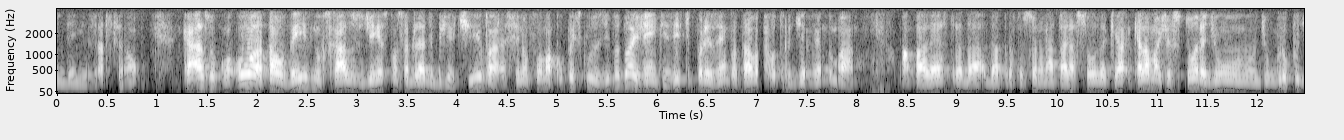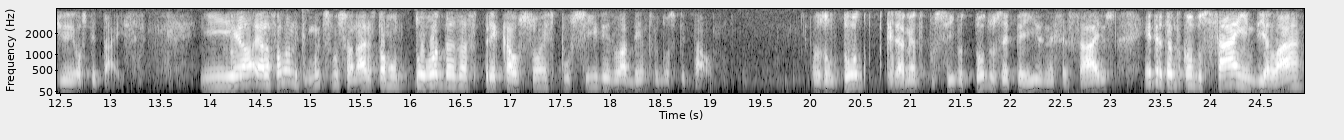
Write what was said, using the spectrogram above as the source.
indenização. Caso, ou talvez nos casos de responsabilidade objetiva, se não for uma culpa exclusiva do agente. Existe, por exemplo, eu estava outro dia vendo uma, uma palestra da, da professora Natália Souza, que, que ela é uma gestora de um, de um grupo de hospitais. E ela, ela falando que muitos funcionários tomam todas as precauções possíveis lá dentro do hospital usam todo o treinamento possível, todos os EPIs necessários. Entretanto, quando saem de lá,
